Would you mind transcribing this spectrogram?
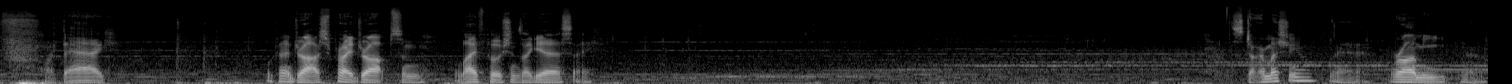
My bag. What can I drop? I should probably drop some life potions, I guess. I Star mushroom? Raw meat? No.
